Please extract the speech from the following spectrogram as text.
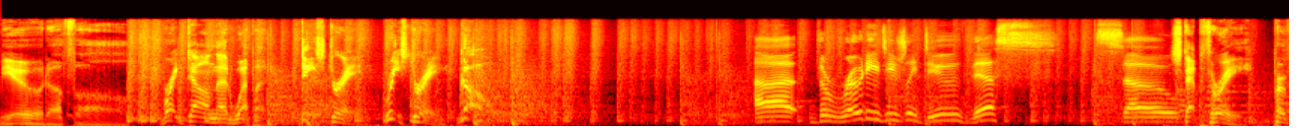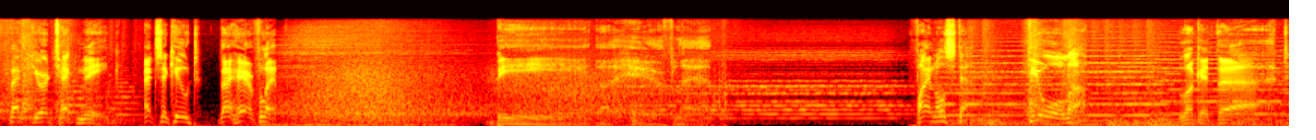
Beautiful. Break down that weapon. D-string, re-string, go! Uh, the roadies usually do this, so... Step three, perfect your technique. Execute the hair flip. Be the hair flip. Final step, fuel up. Look at that.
